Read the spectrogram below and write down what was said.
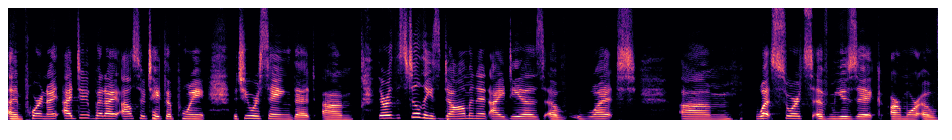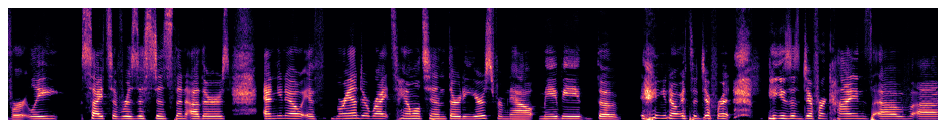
important. I, I do but i also take the point that you were saying that um, there are still these dominant ideas of what um, what sorts of music are more overtly sites of resistance than others. And, you know, if Miranda writes Hamilton 30 years from now, maybe the you know it's a different he uses different kinds of uh,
